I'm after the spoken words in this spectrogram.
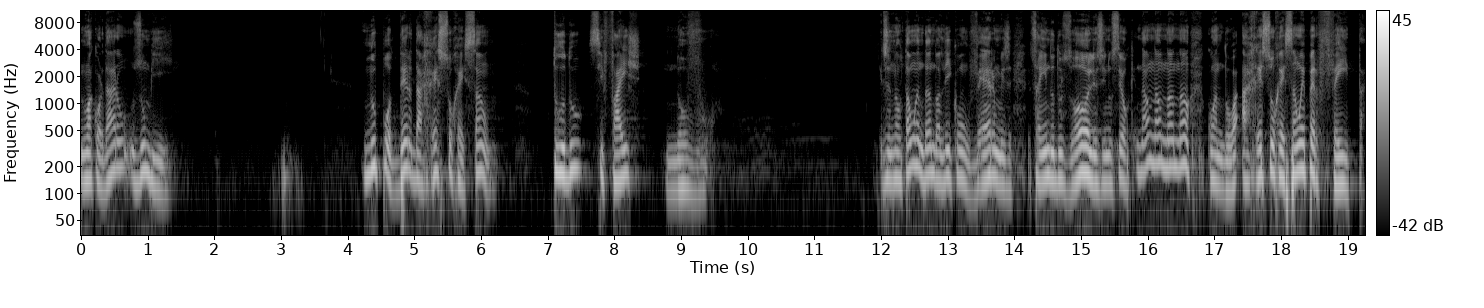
não acordaram zumbi. No poder da ressurreição, tudo se faz novo. Eles não estão andando ali com vermes saindo dos olhos e não sei o quê. Não, não, não, não. Quando a ressurreição é perfeita.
